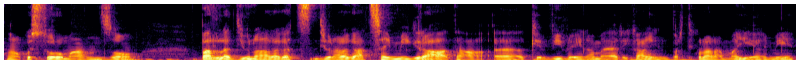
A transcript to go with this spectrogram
no, questo romanzo, parla di una ragazza, di una ragazza immigrata eh, che vive in America, in particolare a Miami,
